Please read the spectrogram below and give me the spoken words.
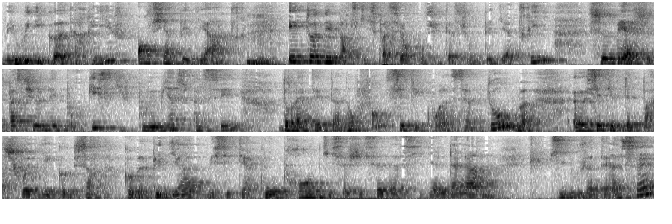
Mais Winnicott arrive, ancien pédiatre, mm. étonné par ce qui se passait en consultation de pédiatrie, se met à se passionner pour qu'est-ce qui pouvait bien se passer dans la tête d'un enfant. C'était quoi un symptôme? Euh, C'était peut-être pas soigné comme ça, comme un pédiatre, mais c'était à comprendre qu'il s'agissait d'un signal d'alarme qui nous intéressait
